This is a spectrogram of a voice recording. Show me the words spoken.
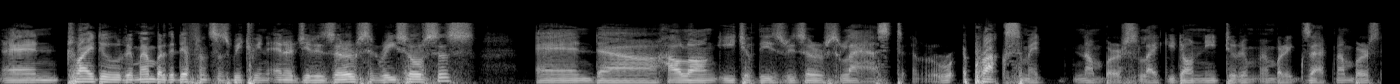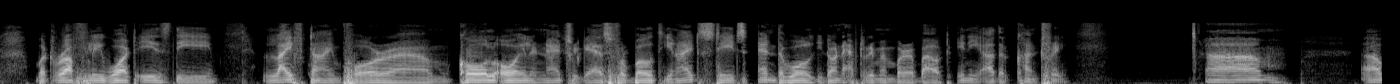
And try to remember the differences between energy reserves and resources and uh, how long each of these reserves last. Approximate numbers, like you don't need to remember exact numbers, but roughly what is the lifetime for um, coal, oil, and natural gas for both the United States and the world. You don't have to remember about any other country. Um, uh,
